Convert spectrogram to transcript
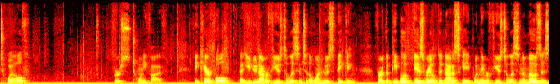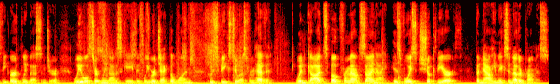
12, verse 25, be careful that you do not refuse to listen to the one who is speaking. For if the people of Israel did not escape when they refused to listen to Moses, the earthly messenger, we will certainly not escape if we reject the one who speaks to us from heaven. When God spoke from Mount Sinai, his voice shook the earth. But now he makes another promise.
